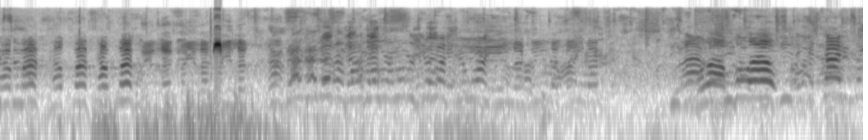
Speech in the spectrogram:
help left, help left, help left. Your left, Take your time.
